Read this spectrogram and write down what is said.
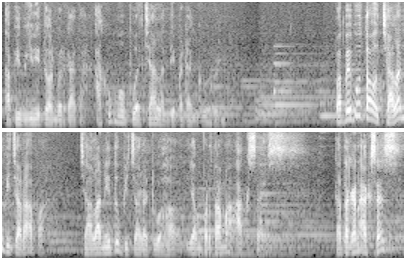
Tapi begini Tuhan berkata, aku mau buat jalan di padang gurun. Bapak Ibu tahu jalan bicara apa? Jalan itu bicara dua hal. Yang pertama akses. Katakan akses.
